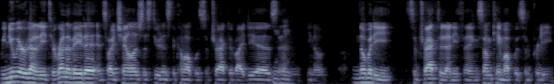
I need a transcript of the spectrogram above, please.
We knew we were going to need to renovate it, and so I challenged the students to come up with subtractive ideas. Mhm. And you know, nobody subtracted anything. Some came up with some pretty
